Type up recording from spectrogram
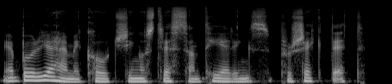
Jag börjar här med coaching och stresshanteringsprojektet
